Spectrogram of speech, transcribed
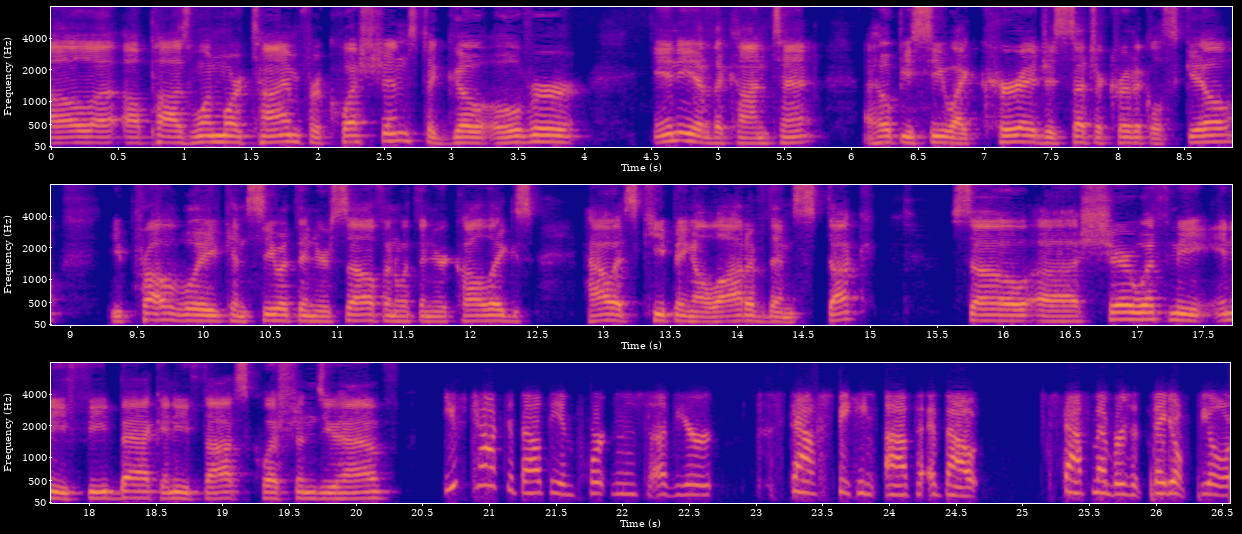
I'll, uh, I'll pause one more time for questions to go over any of the content. I hope you see why courage is such a critical skill. You probably can see within yourself and within your colleagues how it's keeping a lot of them stuck. So, uh, share with me any feedback, any thoughts, questions you have. You've talked about the importance of your staff speaking up about staff members that they don't feel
